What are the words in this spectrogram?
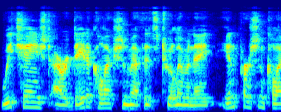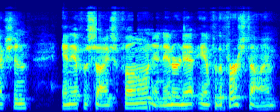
we changed our data collection methods to eliminate in person collection and emphasize phone and internet, and for the first time,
